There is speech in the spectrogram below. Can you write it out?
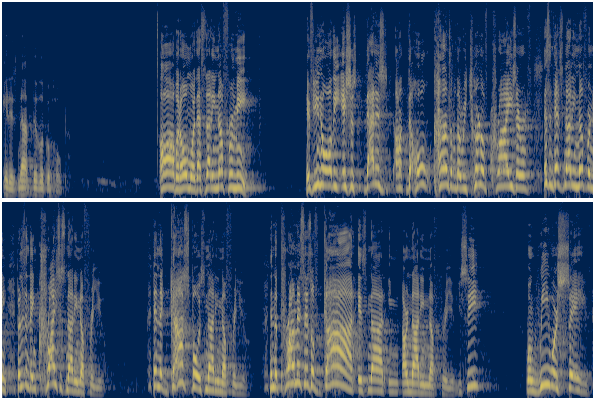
it is not biblical hope. Oh, but Omar, that's not enough for me. If you know all the issues, that is uh, the whole concept of the return of Christ. Or, listen, that's not enough for me. But listen, then Christ is not enough for you. Then the gospel is not enough for you. Then the promises of God is not are not enough for you. You see, when we were saved,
